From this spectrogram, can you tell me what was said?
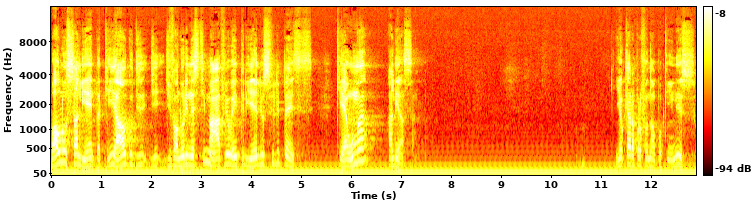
Paulo salienta aqui algo de, de, de valor inestimável entre ele e os filipenses, que é uma aliança. E eu quero aprofundar um pouquinho nisso,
